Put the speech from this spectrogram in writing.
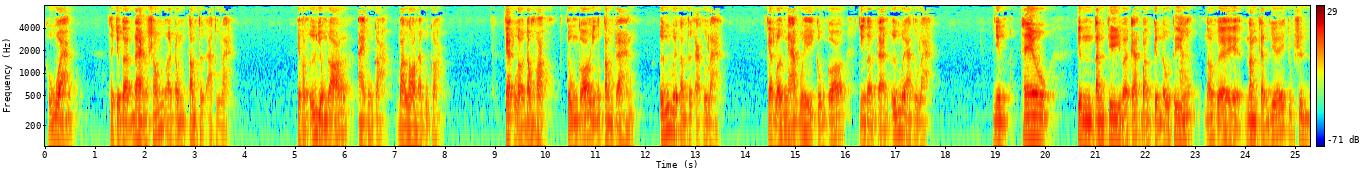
khủng hoảng, thì chúng ta đang sống ở trong tâm thức atula cái phần ứng dụng đó ai cũng có và lò nào cũng có các loài động vật cũng có những tâm trạng ứng với tâm thức atula. Các loài ngạ quỷ cũng có những tâm trạng ứng với atula. Nhưng theo kinh tăng chi và các bản kinh đầu tiên nói về năm cảnh giới chúng sinh,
